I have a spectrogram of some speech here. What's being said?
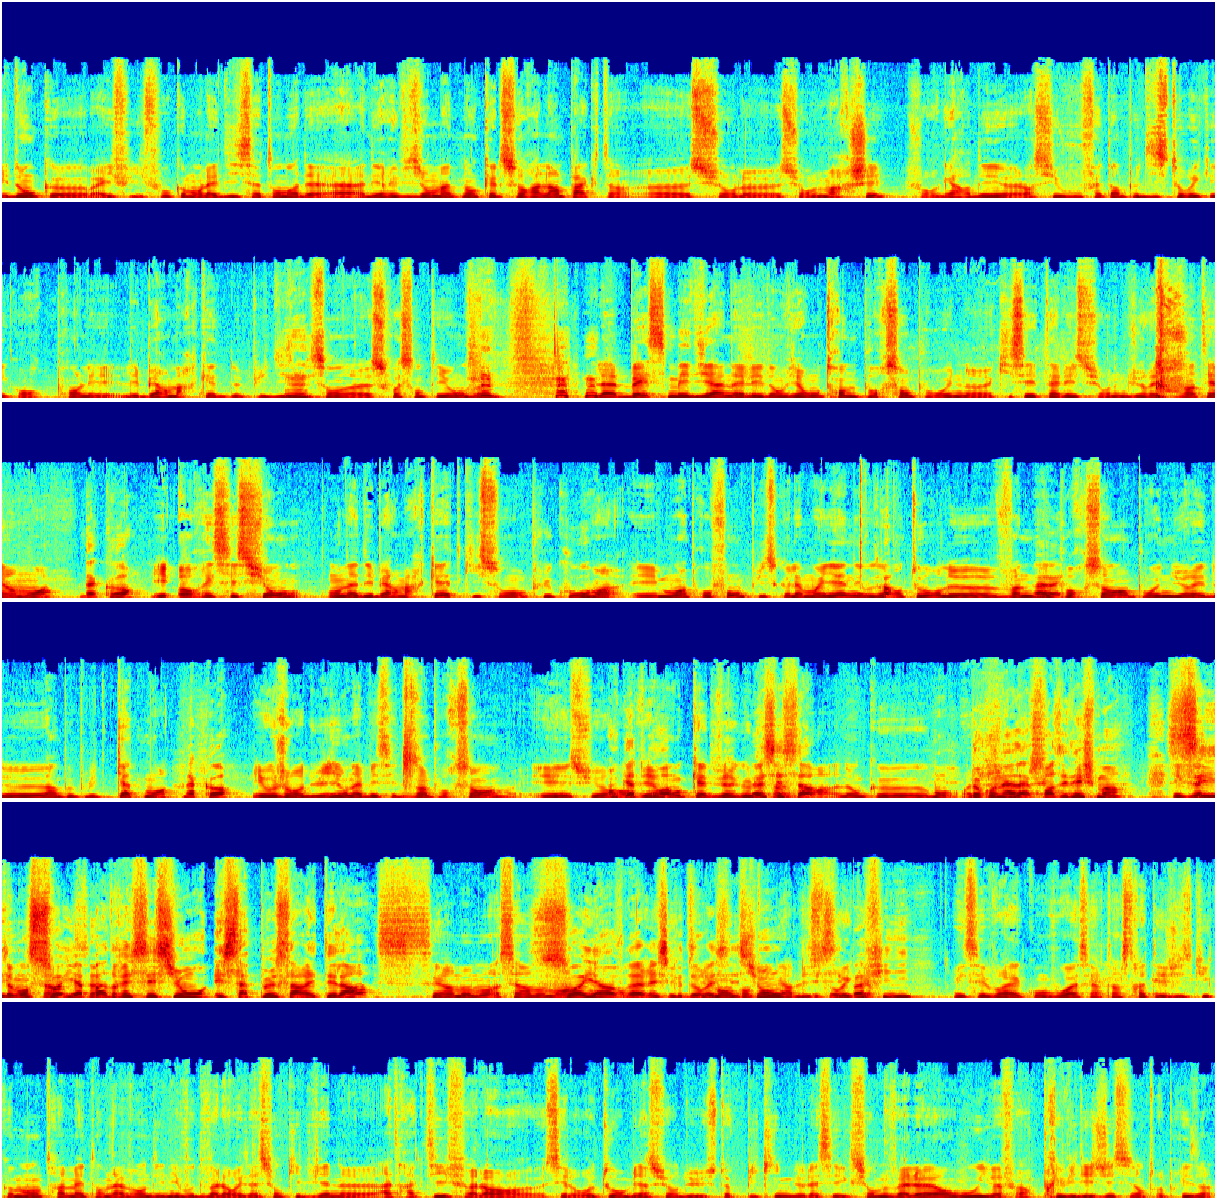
Et donc, euh, bah, il, faut, comme on l'a dit, s'attendre à, des révisions. Maintenant, quel sera l'impact euh, sur, le, sur le marché? Il faut regarder. Euh, alors, si vous faites un peu d'historique et qu'on reprend les, les bear markets depuis 1871, mmh. la baisse médiane, elle est d'environ 30% pour une, qui s'est étalée sur une durée de 21 mois. D'accord. Et hors récession, on a des bear markets qui sont plus courts et moins profonds, puisque la moyenne est aux alentours de 22% ah pour une durée de un peu plus de 4 mois. D'accord. Et aujourd'hui, on a baissé de 20% et sur environ 4,5 C'est ça. Donc, euh, bon, Donc on est à la croisée des chemins. Exactement. Soit il n'y a pas de récession et ça peut s'arrêter là. C'est un moment, c'est un moment. Soit il y a un vrai risque de récession et c'est pas fini. Et c'est vrai qu'on voit certains stratégistes qui commencent à mettre en avant des niveaux de valorisation qui deviennent euh, attractifs. Alors, euh, c'est le retour, bien sûr, du stock picking, de la sélection de valeurs, où il va falloir privilégier ces entreprises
